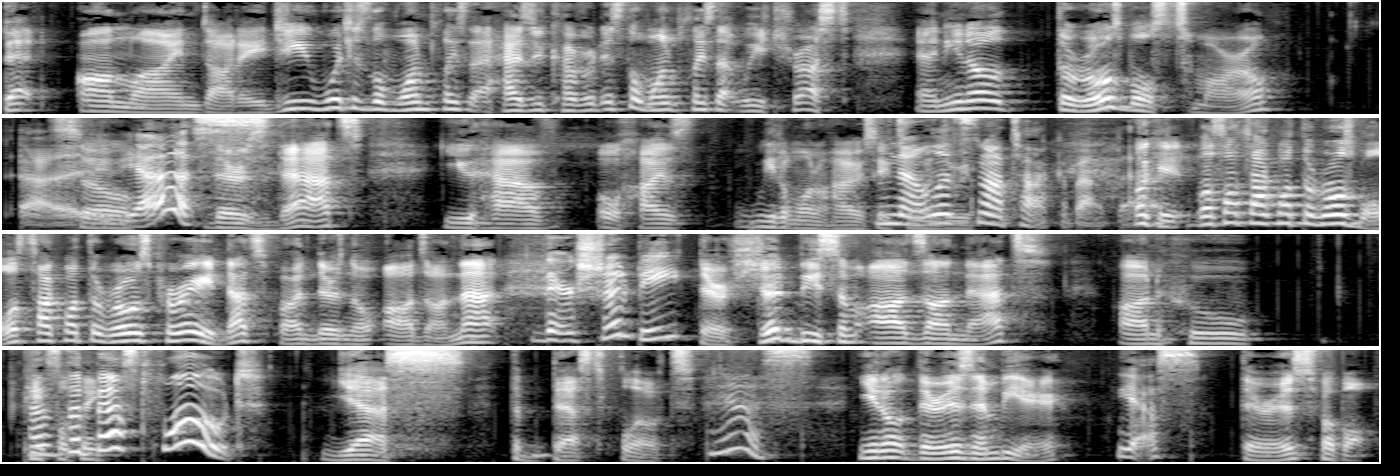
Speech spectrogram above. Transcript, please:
betonline.ag, which is the one place that has you covered. It's the one place that we trust. And you know, the Rose Bowl's tomorrow. Uh, so yes. there's that. You have Ohio's. We don't want Ohio State. to No, let's not talk about that. Okay, let's not talk about the Rose Bowl. Let's talk about the Rose Parade. That's fun. There's no odds on that. There should be. There should be some odds on that. On who Has the think. best float. Yes, the best float. Yes. You know, there is NBA. Yes. There is football.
